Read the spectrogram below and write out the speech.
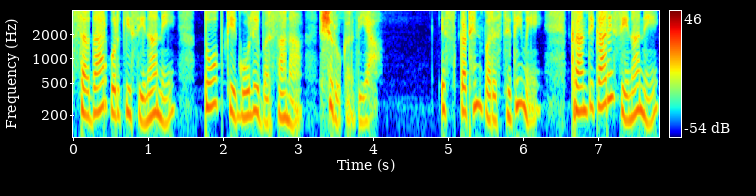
सरदारपुर की सेना ने तोप के गोले बरसाना शुरू कर दिया। इस कठिन परिस्थिति में क्रांतिकारी सेना ने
